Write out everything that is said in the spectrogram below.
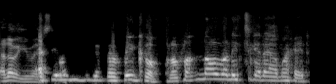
I know what you mean. that's the only thing I think of, and I'm like, no, I need to get out of my head.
